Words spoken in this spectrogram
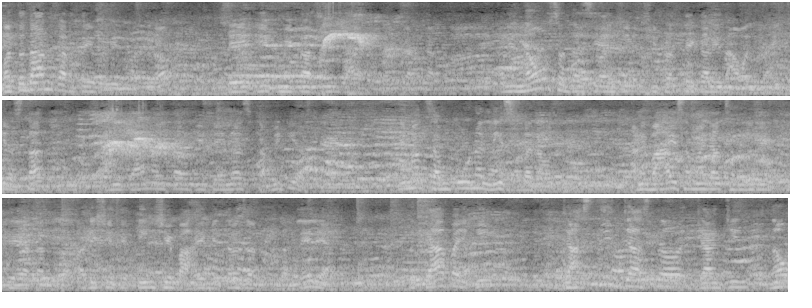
मतदान करते मात्र ते एकमेकाशी आणि नऊ सदस्यांची अशी प्रत्येकाने नावं लिहायची असतात. आणि त्यानंतर जी टेलर्स कमिटी असते ती मग संपूर्ण लिस्ट बनवते. आणि बाहे समाजात समजा ते आता अडीचशे ते तीनशे बाहे मित्र जम जमलेले आहेत तर त्यापैकी जास्तीत जास्त ज्यांची नऊ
